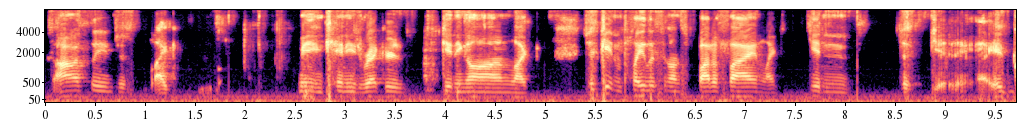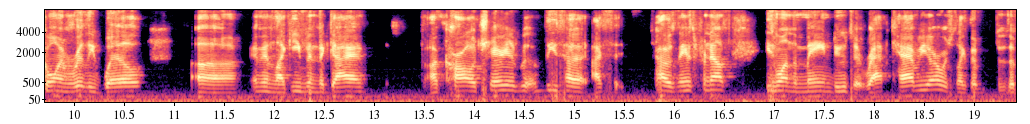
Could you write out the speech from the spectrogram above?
It's honestly just like me and Kenny's records getting on, like just getting playlisted on Spotify and like getting just getting it going really well. Uh, and then like even the guy, uh, Carl Chery, at least how I said how his name's pronounced. He's one of the main dudes at Rap Caviar, which is like the the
